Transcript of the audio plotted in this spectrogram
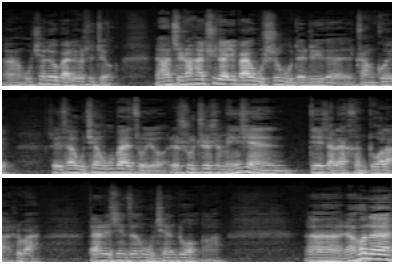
啊，五千六百六十九，然后其中还去掉一百五十五的这个转归，所以才五千五百左右，这数据是明显跌下来很多了，是吧？单日新增五千多啊，嗯，然后呢，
